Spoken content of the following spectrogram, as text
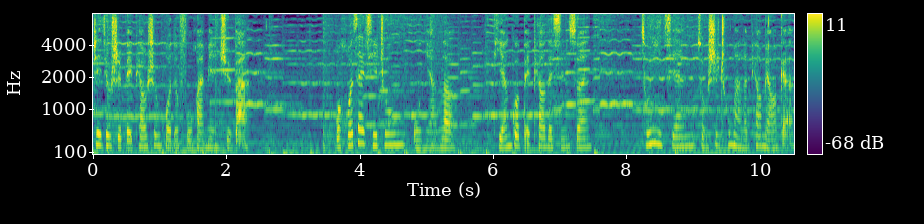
这就是北漂生活的浮华面具吧。我活在其中五年了，体验过北漂的辛酸。从以前总是充满了飘渺感，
